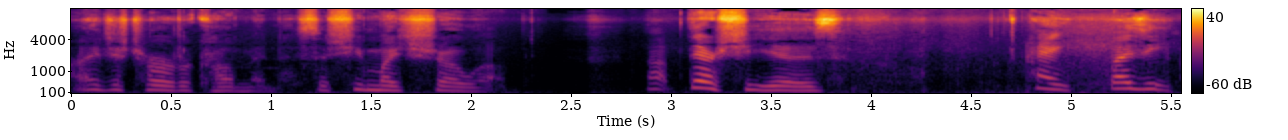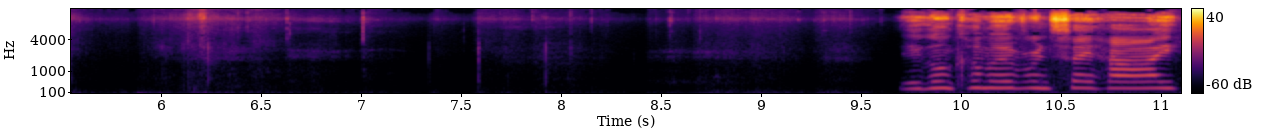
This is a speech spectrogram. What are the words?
I just heard her coming, so she might show up. Oh, there she is. Hey, Fuzzy. You gonna come over and say hi?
